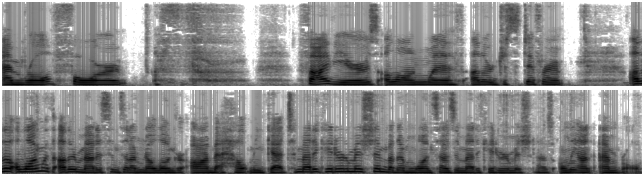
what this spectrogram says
Enbrel for five years along with other just different other along with other medicines that I'm no longer on but helped me get to medicated remission. But then once I was in medicated remission, I was only on Enbrel,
